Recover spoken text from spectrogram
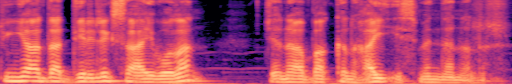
dünyada dirilik sahibi olan Cenab-ı Hakk'ın hay isminden alır.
